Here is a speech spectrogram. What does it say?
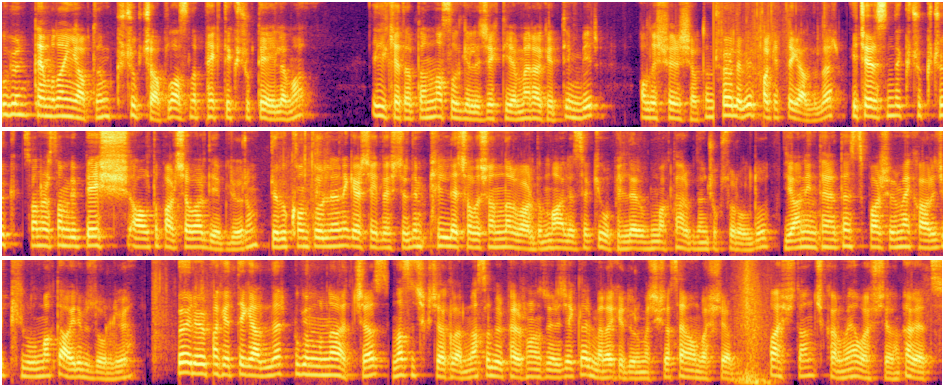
Bugün Temu'dan yaptığım küçük çaplı aslında pek de küçük değil ama ilk etaptan nasıl gelecek diye merak ettiğim bir alışveriş yaptım. Şöyle bir pakette geldiler. İçerisinde küçük küçük sanırsam bir 5-6 parça var diye biliyorum. Şöyle bir kontrollerini gerçekleştirdim. Pille çalışanlar vardı. Maalesef ki o pilleri bulmakta harbiden çok zor oldu. Yani internetten sipariş vermek harici pil bulmak da ayrı bir zorluyor. Böyle bir pakette geldiler. Bugün bunları açacağız. Nasıl çıkacaklar, nasıl bir performans verecekler merak ediyorum açıkçası. Hemen başlayalım. Baştan çıkarmaya başlayalım. Evet.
